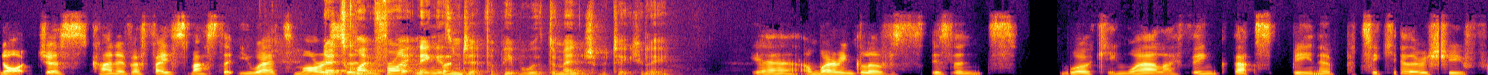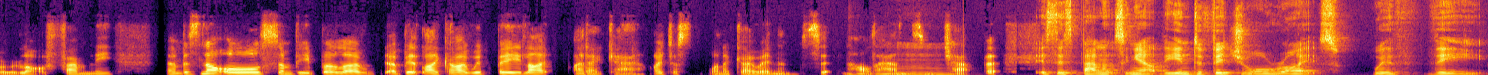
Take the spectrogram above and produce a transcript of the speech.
not just kind of a face mask that you wear to No, it's quite frightening, but- isn't it, for people with dementia, particularly? Yeah, and wearing gloves isn't working well. I think that's been a particular issue for a lot of family members. Not all. Some people are a bit like I would be, like, I don't care. I just want to go in and sit and hold hands Mm. and chat. But Is this balancing out the individual rights with the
